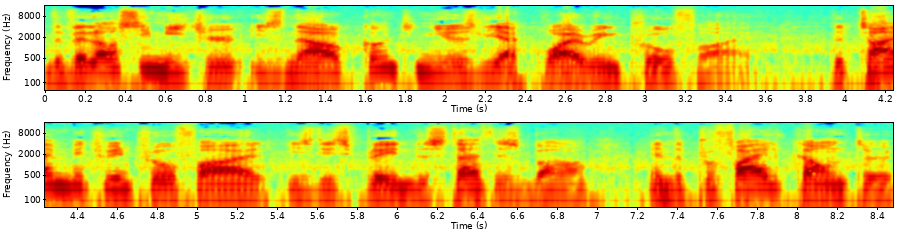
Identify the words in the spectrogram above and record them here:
The velocimeter is now continuously acquiring profile. The time between profile is displayed in the status bar and the profile counter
